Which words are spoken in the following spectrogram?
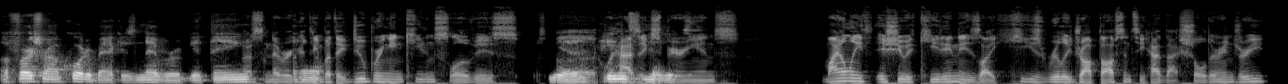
a first round quarterback is never a good thing. That's never a good thing, but they do bring in Kedon Slovis, Yeah, uh, who Kedon has Slovis. experience. My only issue with Kedon is like he's really dropped off since he had that shoulder injury.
